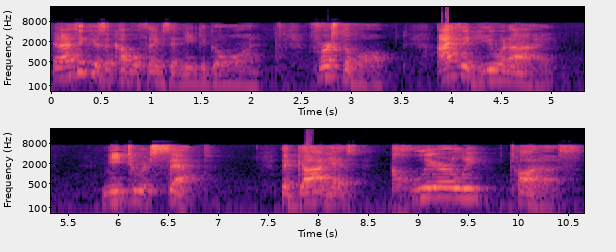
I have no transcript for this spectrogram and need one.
And I think there's a couple things that need to go on. First of all, I think you and I need to accept that God has clearly taught us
